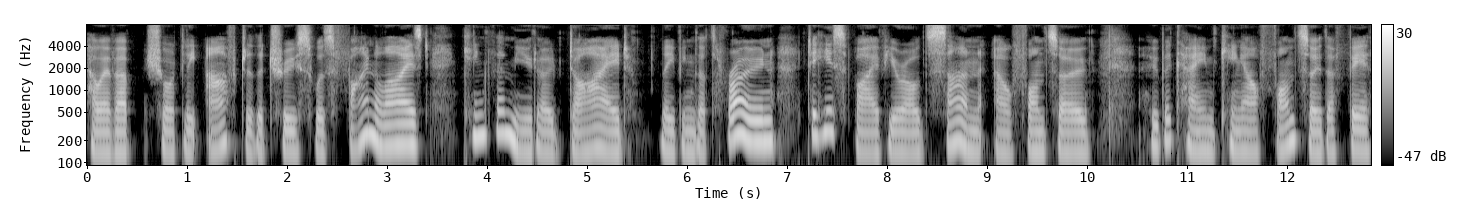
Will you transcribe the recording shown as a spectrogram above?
However, shortly after the truce was finalized, King Vermudo died leaving the throne to his five year old son, Alfonso, who became King Alfonso V.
